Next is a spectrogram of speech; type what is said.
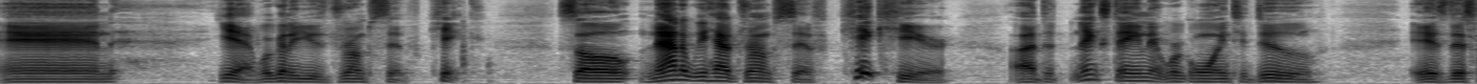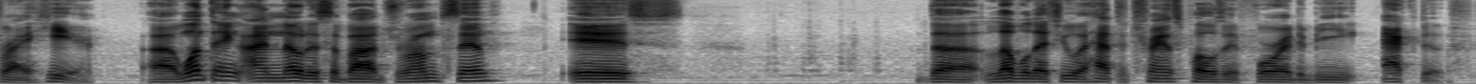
And yeah, we're gonna use drum synth kick. So now that we have drum synth kick here, uh, the next thing that we're going to do is this right here. Uh, one thing I notice about drum synth is the level that you would have to transpose it for it to be active.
